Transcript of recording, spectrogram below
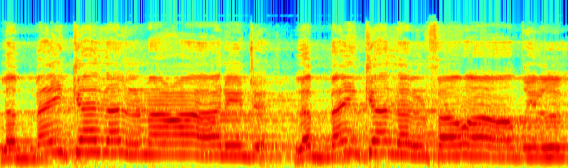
لبيك ذا المعارج لبيك ذا الفواضل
